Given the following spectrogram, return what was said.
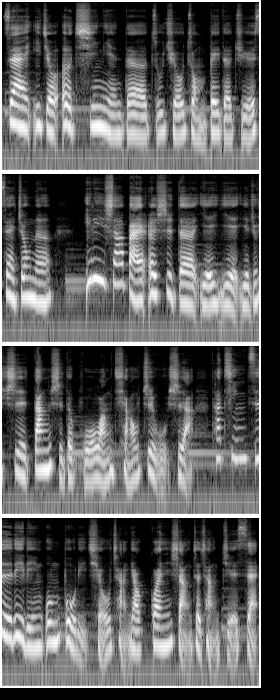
在一九二七年的足球总杯的决赛中呢，伊丽莎白二世的爷爷，也就是当时的国王乔治五世啊，他亲自莅临温布里球场要观赏这场决赛。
